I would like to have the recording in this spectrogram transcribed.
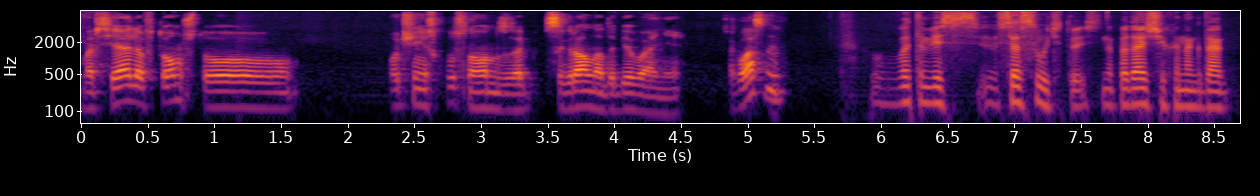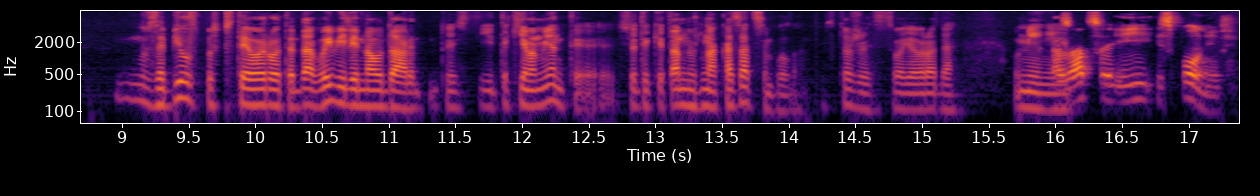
Марсиаля в том, что очень искусно он сыграл на добивании. Согласны? В этом весь вся суть. То есть нападающих иногда ну, забил в пустые ворота, да, вывели на удар. То есть и такие моменты все-таки там нужно оказаться было. То есть тоже своего рода умение. Оказаться и исполнить.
